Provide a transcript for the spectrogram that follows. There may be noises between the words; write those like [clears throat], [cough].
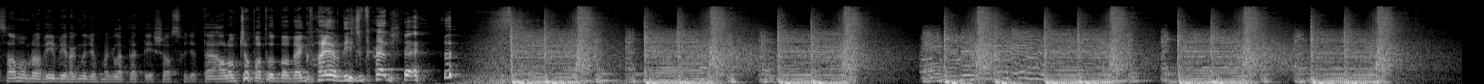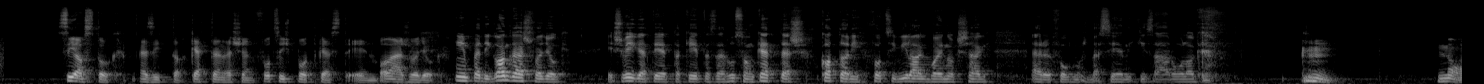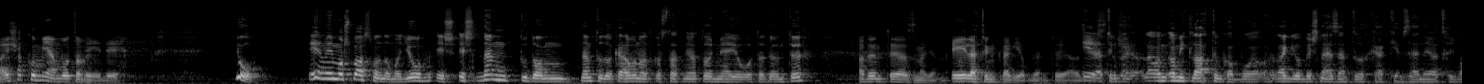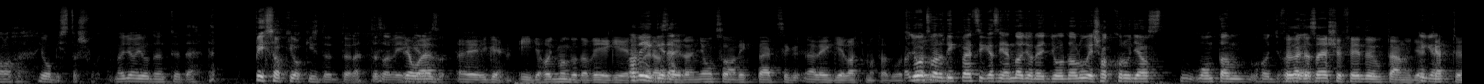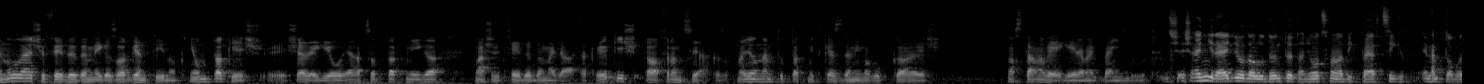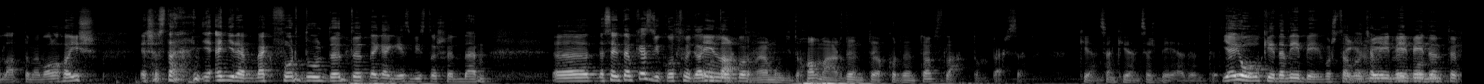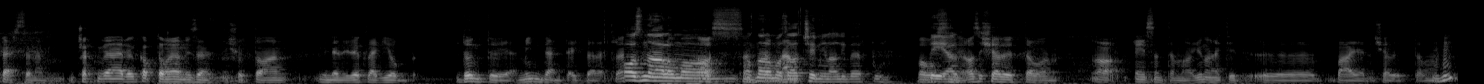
Számomra a VB legnagyobb meglepetés az, hogy a te álomcsapatodban Maguire nincs benne. Sziasztok! Ez itt a Kettenlesen Focis Podcast, én Balázs vagyok. Én pedig András vagyok, és véget ért a 2022-es Katari foci világbajnokság. Erről fog most beszélni kizárólag. [clears throat] No, és akkor milyen volt a VB? Jó. Én, én most már azt mondom, hogy jó, és, és nem, tudom, nem tudok elvonatkoztatni attól, hogy milyen jó volt a döntő. A döntő az nagyon. Életünk legjobb döntője az Életünk, am- amit láttunk abból a legjobb, és nehezen tudok elképzelni olyat, hogy valaha jó biztos volt. Nagyon jó döntő, de, de piszok jó kis döntő lett ez a végére. Jó, ez igen, így ahogy mondod a végére. A végére. Azért a 80. percig eléggé latymatag volt. A 80. percig ez ilyen nagyon egyoldalú, és akkor ugye azt mondtam, hogy... Főleg hogy az első félidő után ugye Igen. 2-0 első félidőben még az argentinok nyomtak, és, és elég jól játszottak, míg a második félidőben megálltak ők is. A franciák azok nagyon nem tudtak mit kezdeni magukkal, és aztán a végére meg beindult. és, és ennyire egyoldalú döntőt a 80. percig, én nem tudom, hogy láttam-e valaha is, és aztán ennyi- ennyire megfordult döntőt, meg egész biztos, hogy nem. De szerintem kezdjük ott, hogy Én legutóbb... láttam amúgy, de ha már döntő, akkor döntő, azt láttam persze. 99-es BL döntő. Ja jó, oké, de VB most, Igen, hogyha VB, VB döntő persze nem. Csak erről kaptam olyan üzenetet is, hogy talán minden idők legjobb döntője, mindent egybe lett le. Az nálam, a, az, szerintem nálam az. AC Milan Liverpool. Valószínű, BL. az is előtte van. A, én szerintem a United uh, Bayern is előtte van. Uh-huh.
